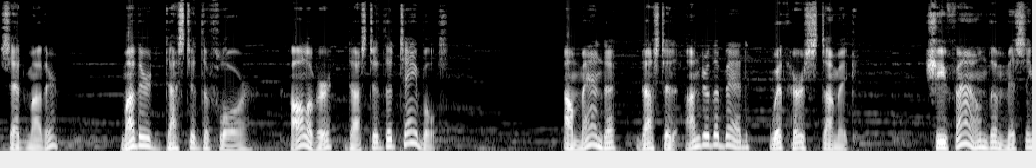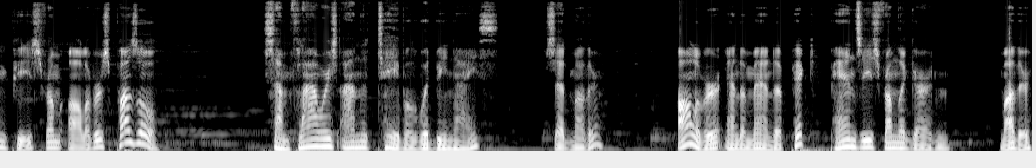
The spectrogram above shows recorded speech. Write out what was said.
said Mother. Mother dusted the floor. Oliver dusted the tables. Amanda dusted under the bed with her stomach. She found the missing piece from Oliver's puzzle. Some flowers on the table would be nice, said Mother. Oliver and Amanda picked pansies from the garden. Mother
